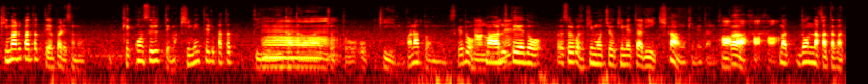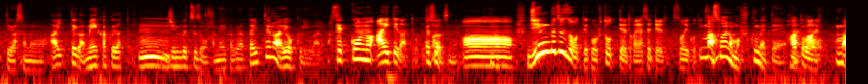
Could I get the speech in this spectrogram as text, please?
決まる方ってやっぱりその結婚するって、まあ、決めてる方っていう言い方はちょっと大きいのかなとは思うんですけどね。まあ、ある程度それこそ気持ちを決めたり期間を決めたりとか、はあ、はあまあ、どんな方かっていうのはその相手が明確だったり、うん。人物像が明確だったりっていうのはよく言われます。結婚の相手がってことですか？そうですね。ああ、人物像ってこう太ってるとか痩せてるとかそういうことですか？まあそういうのも含めて、はいあと、はいま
